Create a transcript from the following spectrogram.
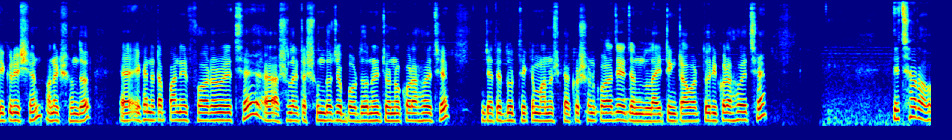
ডেকোরেশন অনেক সুন্দর। এখানে একটা পানির ফোয়ারা রয়েছে। আসলে এটা সৌন্দর্য বর্ধনের জন্য করা হয়েছে, যাতে দূর থেকে মানুষকে আকর্ষণ করা যায়, এজন্য লাইটিং টাওয়ার তৈরি করা হয়েছে। এছাড়াও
